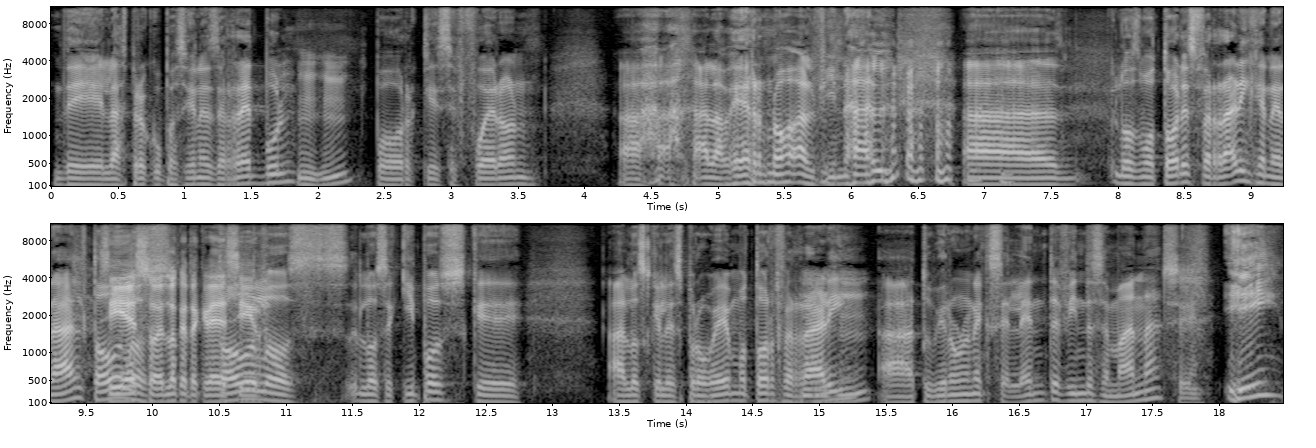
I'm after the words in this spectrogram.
de las preocupaciones de Red Bull, porque se fueron a, al Averno al final. los motores Ferrari en general, todos. Sí, eso es lo que te quería decir. Todos los, equipos que a los que les probé motor Ferrari ah, tuvieron un excelente fin de semana. Sí. Y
